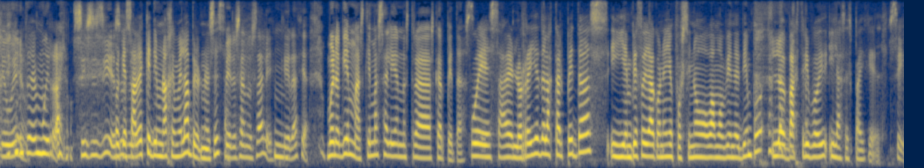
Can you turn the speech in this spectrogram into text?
Qué bueno. Entonces es muy raro. Sí, sí, sí. Porque sabes que tiene una gemela, pero no es esa. Pero esa no sale. Mm. Qué gracia. Bueno, ¿quién más? ¿Qué más salía en nuestras carpetas? Pues a ver, los reyes de las carpetas, y empiezo ya con ellos por si no vamos bien de tiempo, los Backstreet Boys y las Spice Girls. Sí.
